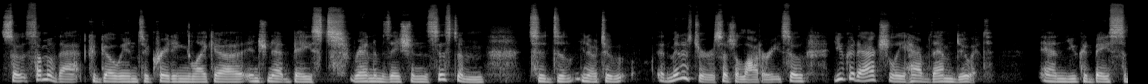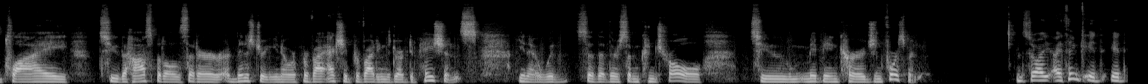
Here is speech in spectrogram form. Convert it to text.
So some of that could go into creating like a internet-based randomization system to, to you know to administer such a lottery. So you could actually have them do it and you could base supply to the hospitals that are administering, you know, or provide actually providing the drug to patients, you know, with so that there's some control to maybe encourage enforcement. And so I, I, think it, it,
